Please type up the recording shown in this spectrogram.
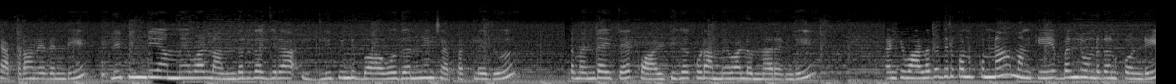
చెప్పడం లేదండి. ఇడ్లీ పిండి అమ్మే వాళ్ళందరి దగ్గర ఇడ్లీ పిండి బాగోదని నేను చెప్పట్లేదు. కొంతమంది అయితే క్వాలిటీగా కూడా అమ్మే వాళ్ళు ఉన్నారండి. అలాంటి వాళ్ళ దగ్గర కొనుక్కున్నా మనకి ఏ ఇబ్బంది ఉండదు అనుకోండి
